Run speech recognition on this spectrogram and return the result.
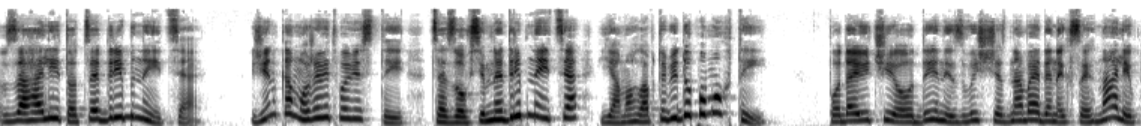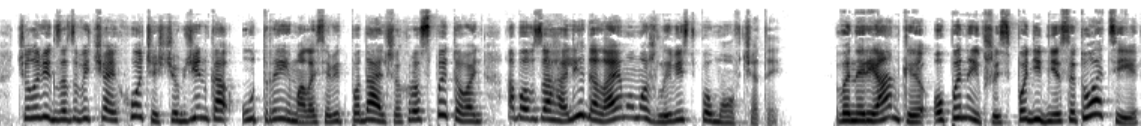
Взагалі-то це дрібниця. Жінка може відповісти це зовсім не дрібниця, я могла б тобі допомогти. Подаючи один із вище наведених сигналів, чоловік зазвичай хоче, щоб жінка утрималася від подальших розпитувань або взагалі дала йому можливість помовчати. Венеріанки, опинившись в подібній ситуації,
